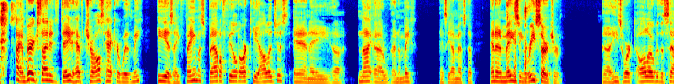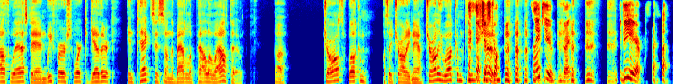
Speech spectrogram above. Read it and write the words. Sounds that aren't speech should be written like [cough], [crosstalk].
Hi, I'm very excited today to have Charles Haecker with me. He is a famous battlefield archaeologist and a uh, uh, an amazing. See, I messed up. And an amazing [laughs] researcher. Uh, he's worked all over the Southwest, and we first worked together in Texas on the Battle of Palo Alto. Uh, Charles, welcome. I'll say Charlie now. Charlie, welcome to [laughs] the show. [laughs] Thank you. Great. Great to be here.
